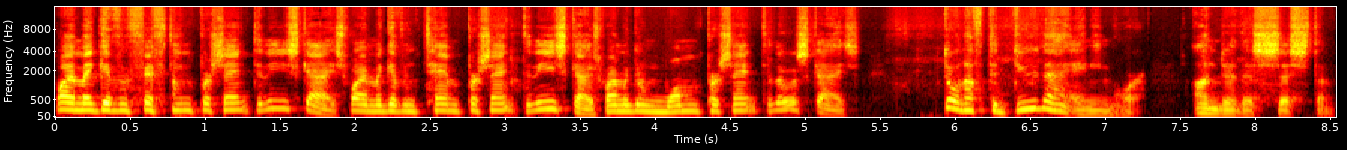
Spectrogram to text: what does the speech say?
Why am I giving 15% to these guys? Why am I giving 10% to these guys? Why am I giving 1% to those guys? Don't have to do that anymore under this system.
